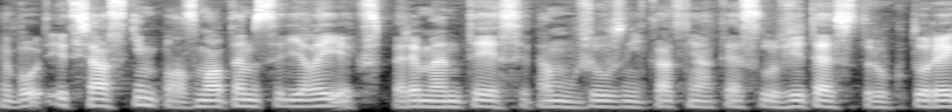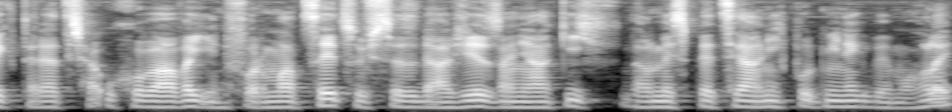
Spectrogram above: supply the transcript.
nebo i třeba s tím plazmatem se dělají experimenty, jestli tam můžou vznikat nějaké složité struktury, které třeba uchovávají informaci, což se zdá, že za nějakých velmi speciálních podmínek by mohly.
